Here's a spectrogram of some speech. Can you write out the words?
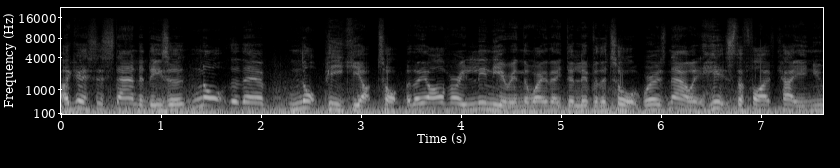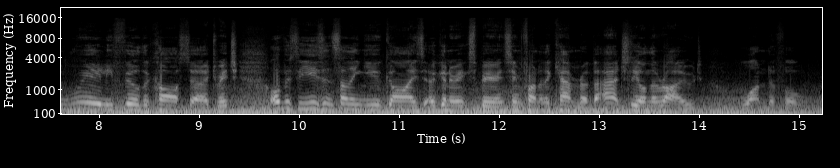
I guess the standard, these are not that they're not peaky up top, but they are very linear in the way they deliver the torque. Whereas now it hits the 5K and you really feel the car surge, which obviously isn't something you guys are going to experience in front of the camera, but actually on the road, wonderful.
